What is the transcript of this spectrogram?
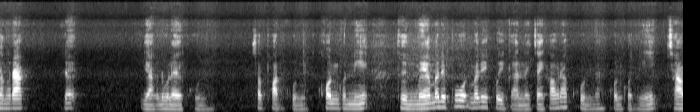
ยังรักและอยากดูแลคุณสปอร์ตคุณ คนคนนี้ถึงแม้ไม่ได้พูดไม่ได้คุยกันในใจเขารักคุณนะ คนคนนี้ ชาว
